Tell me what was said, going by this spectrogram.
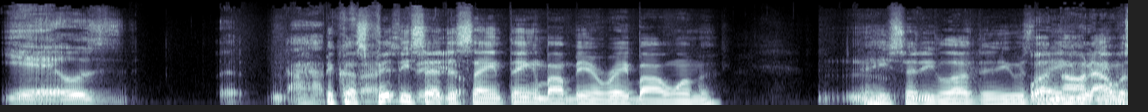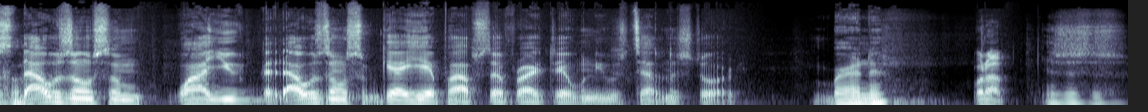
"Yeah, it was." uh, I have to Because find this 50 said the same thing about being raped by a woman. And he said he loved it. He was Well, like, no, wouldn't that was call- that was on some why you that was on some gay hip hop stuff right there when he was telling the story. Brandon. What up? Is this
